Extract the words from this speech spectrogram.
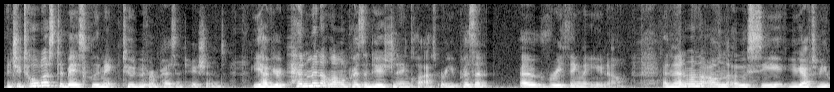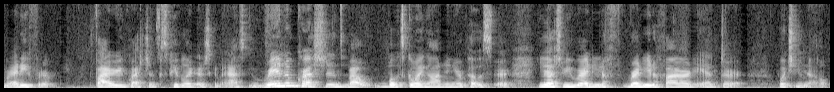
and she told us to basically make two different presentations. You have your 10 minute long presentation in class where you present everything that you know, and then on, on the OC, you have to be ready for firing questions because people are just going to ask you random questions about what's going on in your poster. You have to be ready to ready to fire and answer what you know.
